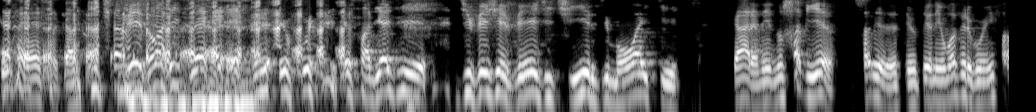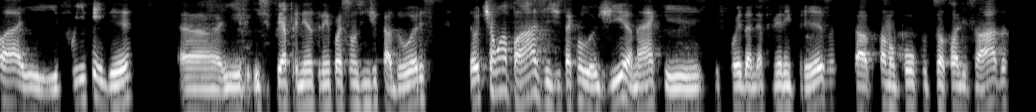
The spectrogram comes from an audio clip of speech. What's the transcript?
porra é essa, cara? Não tinha a menor ideia. Eu, fui, eu sabia de, de VGV, de TIR, de MOIC. Cara, não sabia, não sabia. Eu não tenho nenhuma vergonha em falar. E, fui entender uh, e, e, fui aprendendo também quais são os indicadores. Então, eu tinha uma base de tecnologia, né, que, que foi da minha primeira empresa, estava um pouco desatualizada,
